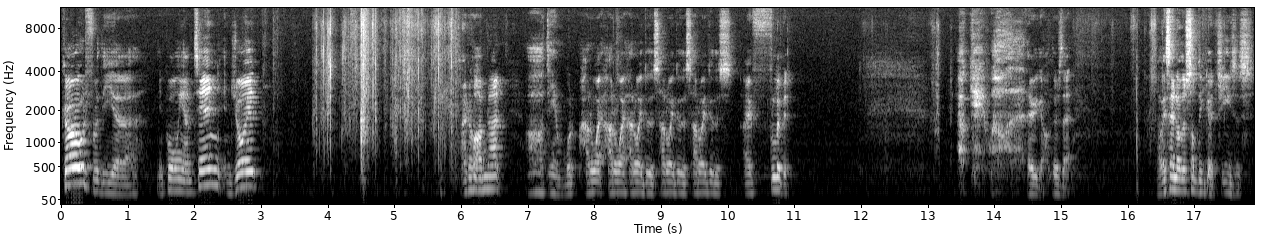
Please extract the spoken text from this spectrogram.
code for the uh, Empoleon tin. Enjoy it. I know I'm not. Oh damn! What? How do I? How do I? How do I do this? How do I do this? How do I do this? I flip it. Okay, well, there you go. There's that. At least I know there's something good. Jesus.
